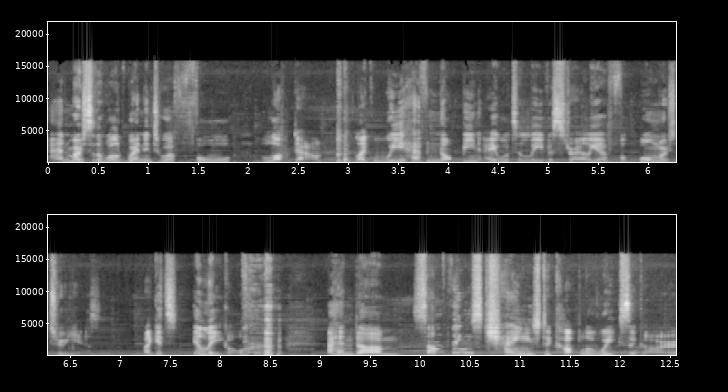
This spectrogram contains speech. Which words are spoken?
and most of the world went into a full lockdown. Like, we have not been able to leave Australia for almost two years. Like, it's illegal. and, um, something's changed a couple of weeks ago.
